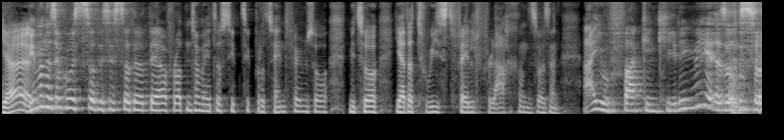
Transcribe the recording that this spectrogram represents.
Ja, habe immer nur so gewusst, so, das ist so der, der auf Rotten Tomatoes 70% Film, so mit so, ja, der Twist fällt flach und es war so ein, are you fucking kidding me? Also so,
